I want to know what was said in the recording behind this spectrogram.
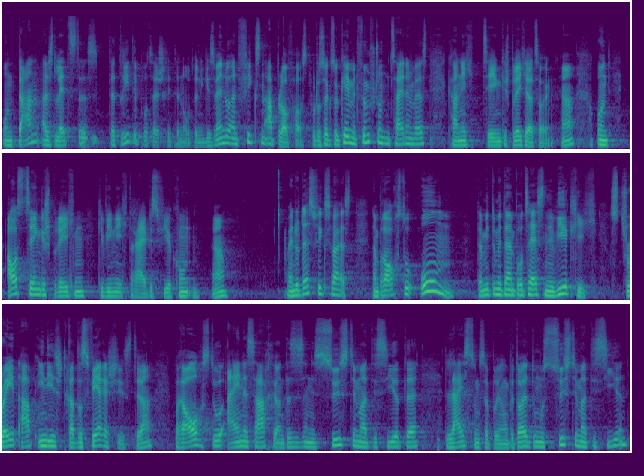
Und dann als letztes der dritte Prozessschritt, der notwendig ist, wenn du einen fixen Ablauf hast, wo du sagst, okay, mit fünf Stunden Zeit invest kann ich zehn Gespräche erzeugen. Ja? Und aus zehn Gesprächen gewinne ich drei bis vier Kunden. Ja? Wenn du das fix weißt, dann brauchst du, um, damit du mit deinen Prozessen wirklich straight up in die Stratosphäre schießt, ja, brauchst du eine Sache und das ist eine systematisierte Leistungserbringung. Bedeutet, du musst systematisieren,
